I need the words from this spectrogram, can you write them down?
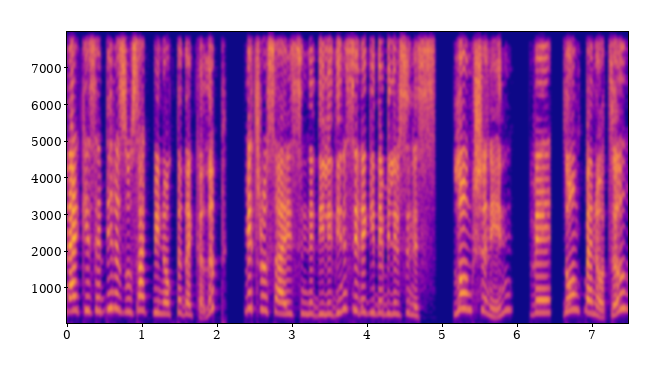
merkeze biraz uzak bir noktada kalıp metro sayesinde dilediğiniz yere gidebilirsiniz. Longshan Inn ve Dongban Hotel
